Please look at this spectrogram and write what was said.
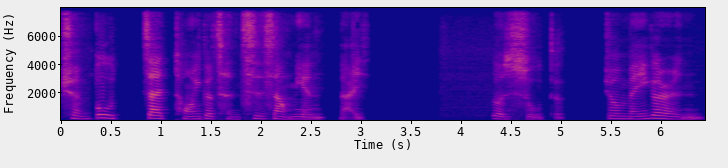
全部在同一个层次上面来论述的，就每一个人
